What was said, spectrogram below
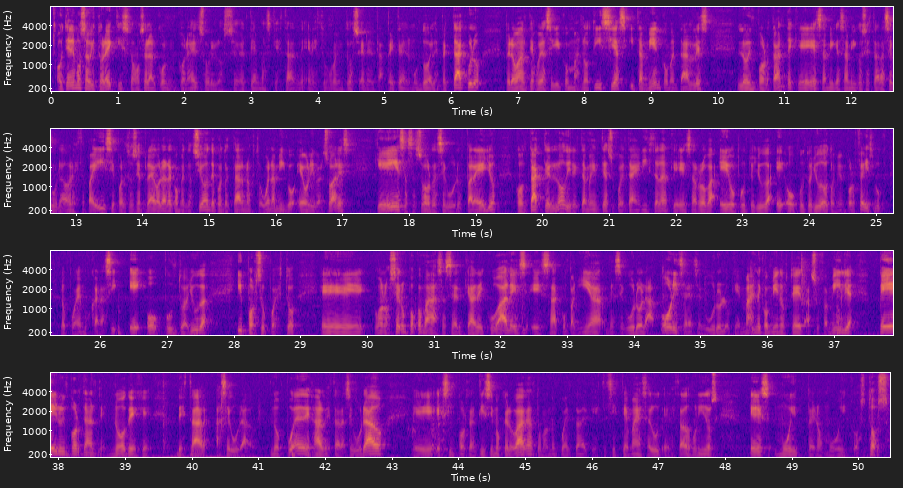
Hoy tenemos a Víctor X, vamos a hablar con, él sobre los eh, temas que están en estos momentos en el tapete del mundo del espectáculo, pero antes voy a seguir con más noticias y también comentarles lo importante que es, amigas, amigos, estar asegurado en este país y por eso siempre hago la recomendación de contactar a nuestro buen amigo Oliver Suárez, que es asesor de seguros. Para ello, contáctenlo directamente a su cuenta en Instagram, que es arroba eo.ayuda, eo.ayuda o también por Facebook, lo pueden buscar así, eo.ayuda. Y por supuesto, eh, conocer un poco más acerca de cuál es esa compañía de seguro, la póliza de seguro, lo que más le conviene a usted, a su familia, pero importante, no deje de estar asegurado. No puede dejar de estar asegurado. Eh, es importantísimo que lo hagan, tomando en cuenta que este sistema de salud en Estados Unidos es muy, pero muy costoso.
